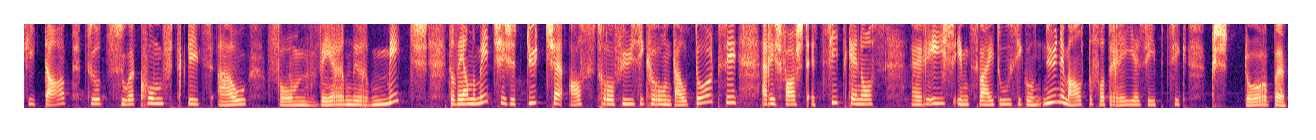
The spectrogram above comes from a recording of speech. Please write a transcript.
Zitat zur Zukunft gibt es auch vom Werner Mitsch. Der Werner Mitsch ist ein deutscher Astrophysiker und Autor. Er ist fast ein Zeitgenoss. Er ist im 2009 im Alter von 73 gestorben.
